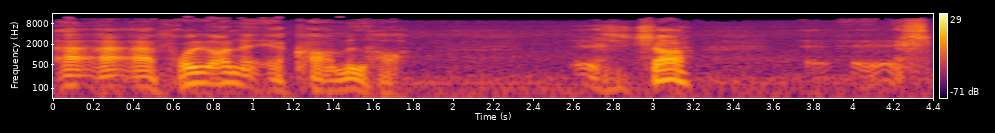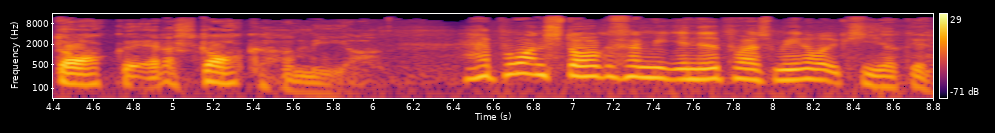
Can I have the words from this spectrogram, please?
at, at, at frøerne er kommet her, så øh, storke, er der storke her mere? Her bor en storkefamilie nede på Asminderød Kirke.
